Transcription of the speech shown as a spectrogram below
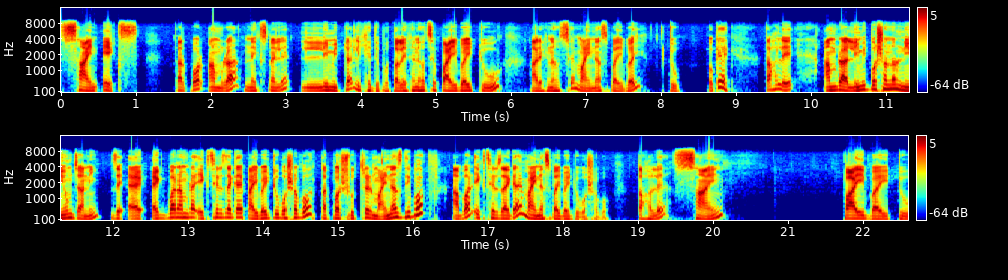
সাইন এক্স তারপর আমরা নেক্সট নাইলে লিমিটটা লিখে দেবো। তাহলে এখানে হচ্ছে পাই বাই টু আর এখানে হচ্ছে minus pi by two okay তাহলে আমরা লিমিট বসানোর নিয়ম জানি যে একবার আমরা এক্সের জায়গায় পাই বাই টু বসাবো, তারপর সূত্রের মাইনাস দিব, আবার এক্সের জায়গায় মাইনাস পাই বাই টু বসাবো। তাহলে sine pi by two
